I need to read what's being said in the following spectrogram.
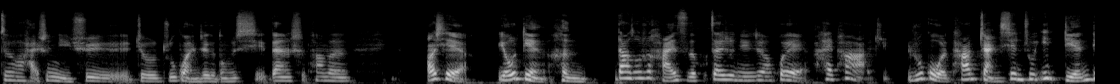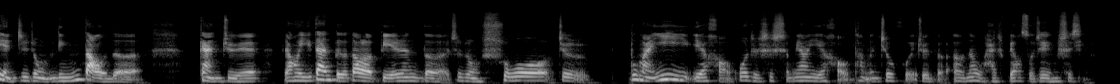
最后还是你去就主管这个东西。但是他们，而且有点很。大多数孩子在这年纪会害怕，如果他展现出一点点这种领导的感觉，然后一旦得到了别人的这种说，就不满意也好，或者是什么样也好，他们就会觉得，哦，那我还是不要做这件事情了。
